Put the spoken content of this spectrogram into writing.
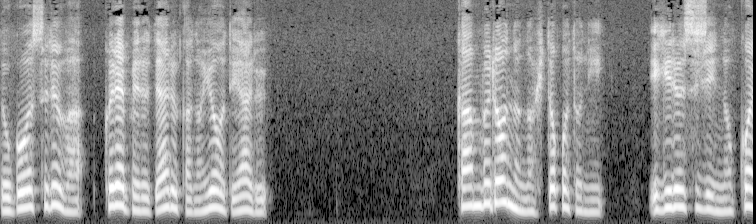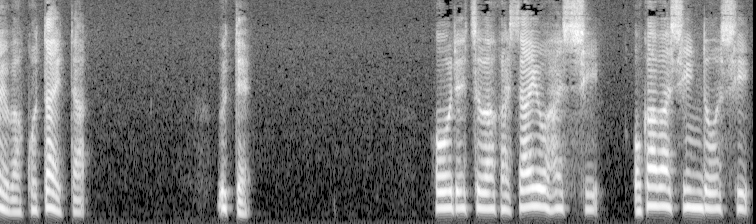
怒号するはクレベルであるかのようである。カンブロンヌの一言にイギリス人の声は答えた。撃て。法烈は火災を発し、小川振動し、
